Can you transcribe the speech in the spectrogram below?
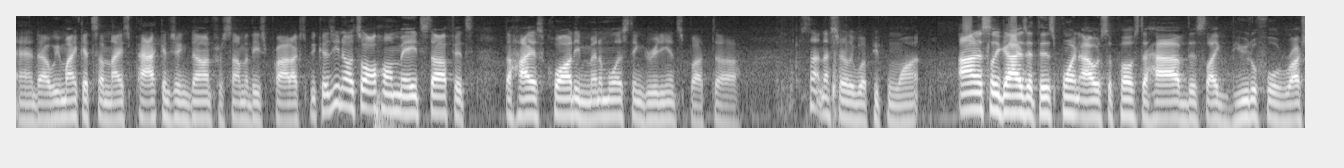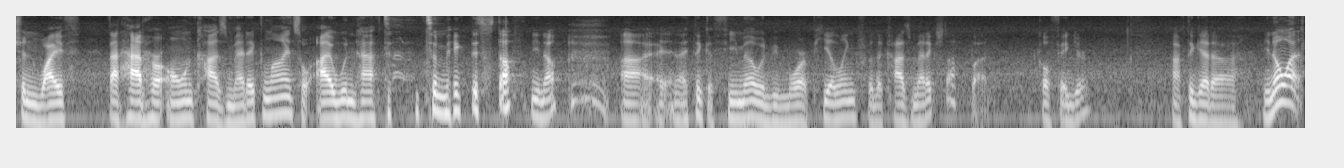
and uh, we might get some nice packaging done for some of these products because you know it's all homemade stuff it's the highest quality minimalist ingredients but uh, it's not necessarily what people want honestly guys at this point i was supposed to have this like beautiful russian wife that had her own cosmetic line so i wouldn't have to, to make this stuff you know uh, and i think a female would be more appealing for the cosmetic stuff but go figure i have to get a you know what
